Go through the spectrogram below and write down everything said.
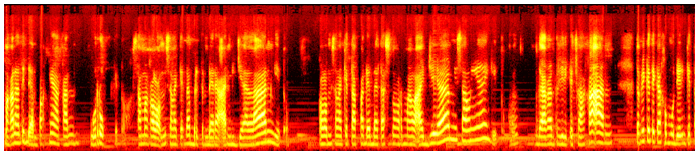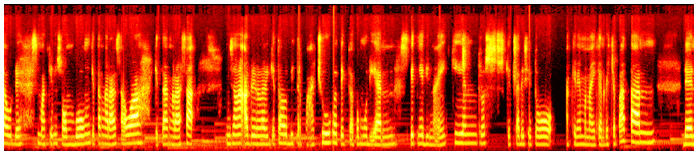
Maka nanti dampaknya akan buruk gitu. Sama kalau misalnya kita berkendaraan di jalan gitu kalau misalnya kita pada batas normal aja misalnya gitu nggak akan terjadi kecelakaan tapi ketika kemudian kita udah semakin sombong kita ngerasa wah kita ngerasa misalnya adrenalin kita lebih terpacu ketika kemudian speednya dinaikin terus kita di situ akhirnya menaikkan kecepatan dan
